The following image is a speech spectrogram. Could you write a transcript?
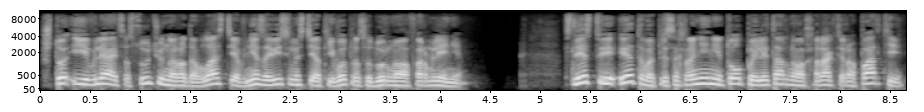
что и является сутью народовластия вне зависимости от его процедурного оформления. Вследствие этого, при сохранении толпы элитарного характера партии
